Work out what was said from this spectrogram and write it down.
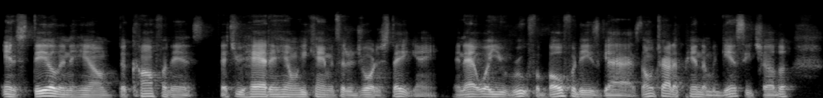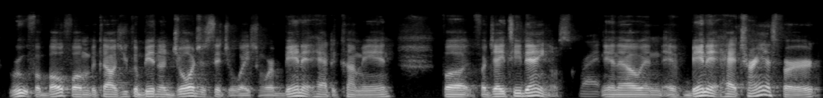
instill in him the confidence that you had in him when he came into the Georgia State game. And that way you root for both of these guys. Don't try to pin them against each other. Root for both of them because you could be in a Georgia situation where Bennett had to come in for for JT Daniels. Right. You know, and if Bennett had transferred,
